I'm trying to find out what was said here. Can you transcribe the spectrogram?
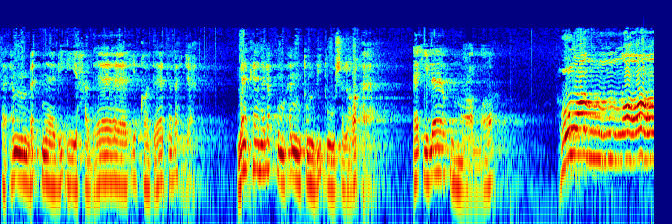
فأنبتنا به حدائق ذات بهجة. ما كان لكم أن تنبتوا شجرها؟ أإله مع الله؟ هو الله.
